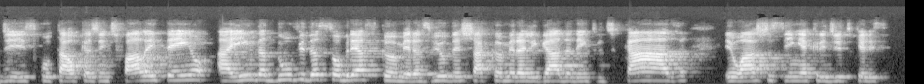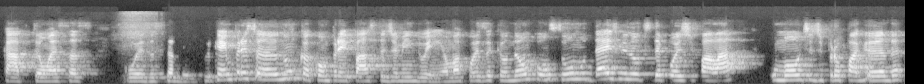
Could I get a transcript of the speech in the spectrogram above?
de escutar o que a gente fala e tenho ainda dúvidas sobre as câmeras, viu? Deixar a câmera ligada dentro de casa. Eu acho sim, acredito que eles captam essas coisas também. Porque é impressionante, eu nunca comprei pasta de amendoim. É uma coisa que eu não consumo. Dez minutos depois de falar, um monte de propaganda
